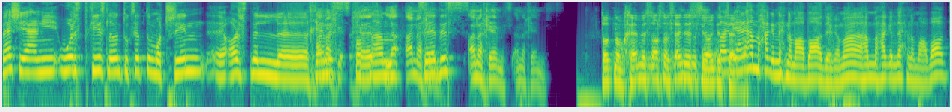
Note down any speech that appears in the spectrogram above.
ماشي يعني worst case لو أنتوا كسبتوا الماتشين آه، ارسنال آه، أنا خامس خ- توتنهام لا أنا خامس. سادس. أنا خامس أنا خامس. توتنهام خامس ارسنال سادس. يونايتد طيب يعني أهم حاجة إن إحنا مع بعض يا جماعة أهم حاجة إن إحنا مع بعض.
